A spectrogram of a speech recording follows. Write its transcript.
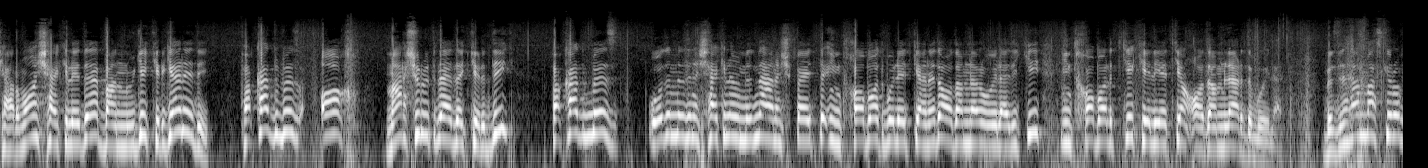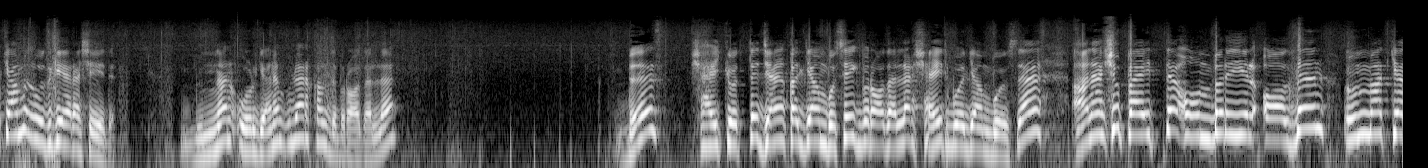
karvon shaklida Bannuga kirgan edik. Faqat biz oq marshrutlarda kirdik. Faqat biz o'zimizning shaklimizni ana shu paytda intixobot bo'layotganida odamlar o'yladiki, intixobotga kelayotgan odamlar deb o'yladi. Bizni ham maskirovkamiz o'ziga yarasha edi. Bundan o'rganib ular qildi, birodarlar. Biz Shaykotda jang qilgan bo'lsak, birodarlar shahid bo'lgan bo'lsa, ana shu paytda 11 yil oldin ummatga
